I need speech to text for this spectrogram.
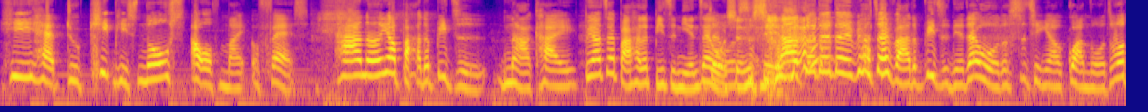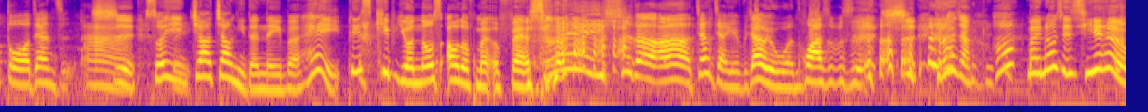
He had to keep his nose out of my affairs。他呢要把他的鼻子拿开，不要再把他的鼻子粘在我身上。啊！对对对，不要再把他的鼻子粘在我的事情要，管我这么多这样子啊！是，所以就要叫你的 neighbor，Hey，please keep your nose out of my affairs。对，是的啊，这样讲也比较有文化，是不是？是，可能他讲 啊，My nose is here，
